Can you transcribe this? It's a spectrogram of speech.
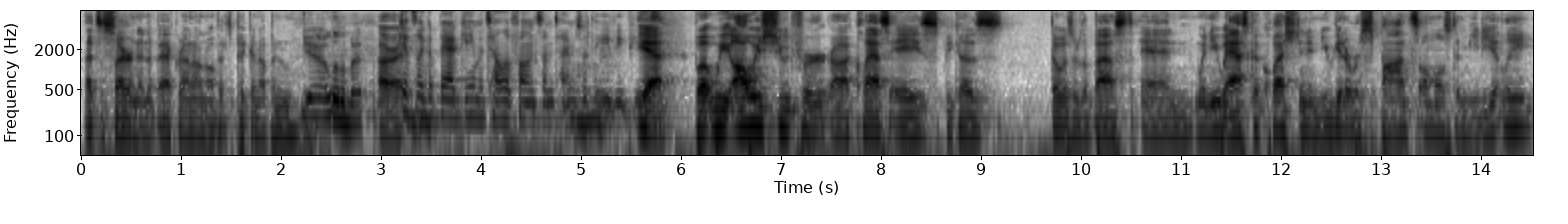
That's a siren in the background. I don't know if it's picking up and Yeah, a little bit. all right. Gets like a bad game of telephone sometimes with the E EVPs. Yeah, but we always shoot for uh, class A's because those are the best. And when you ask a question and you get a response almost immediately,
